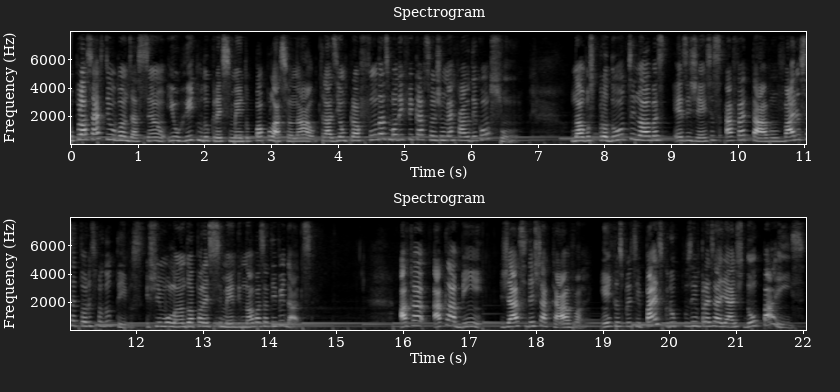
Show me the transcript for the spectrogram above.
O processo de urbanização e o ritmo do crescimento populacional traziam profundas modificações no mercado de consumo. Novos produtos e novas exigências afetavam vários setores produtivos, estimulando o aparecimento de novas atividades. A Clabin já se destacava entre os principais grupos empresariais do país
